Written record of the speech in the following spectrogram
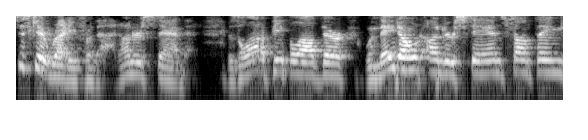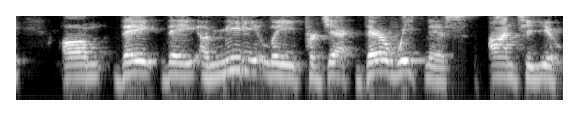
Just get ready for that. Understand that. There's a lot of people out there when they don't understand something um, they they immediately project their weakness onto you.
